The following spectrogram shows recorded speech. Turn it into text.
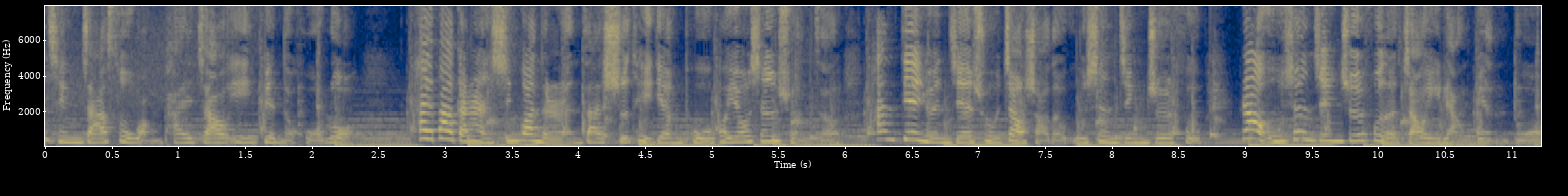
疫情加速网拍交易变得活络。害怕感染新冠的人，在实体店铺会优先选择和店员接触较少的无现金支付，让无现金支付的交易量变多。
